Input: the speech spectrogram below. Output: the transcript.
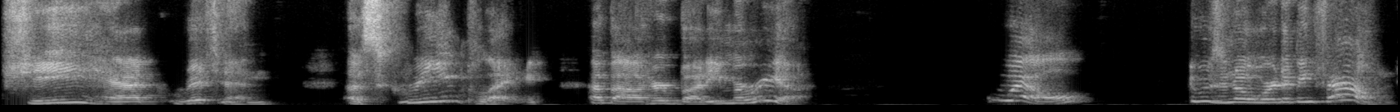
She had written a screenplay about her buddy Maria. Well, it was nowhere to be found.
